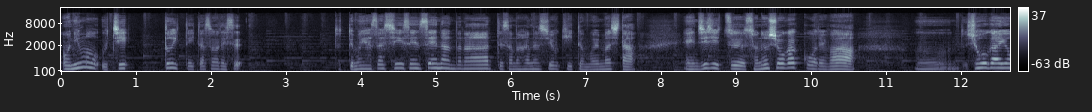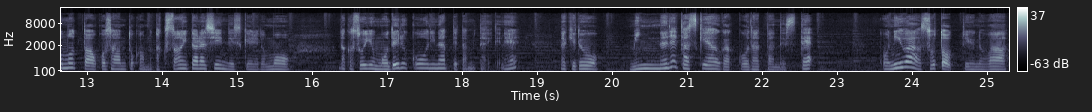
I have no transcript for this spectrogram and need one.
鬼もうちと言っていたそうです。とっても優しい先生なんだなってその話を聞いて思いました。え事実その小学校ではうん障害を持ったお子さんとかもたくさんいたらしいんですけれどもなんかそういうモデル校になってたみたいでね。だけどみんなで助け合う学校だったんですって。鬼は外っていうのは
